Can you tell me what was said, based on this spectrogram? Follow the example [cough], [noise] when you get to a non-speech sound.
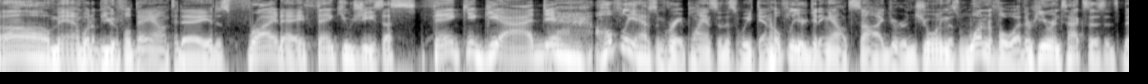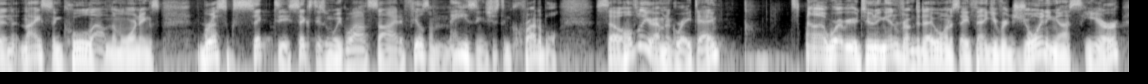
Oh man, what a beautiful day out today. It is Friday. Thank you, Jesus. Thank you, God. Hopefully, you have some great plans for this weekend. Hopefully, you're getting outside. You're enjoying this wonderful weather. Here in Texas, it's been nice and cool out in the mornings. Brisk 60, 60s when we go outside. It feels amazing. It's just incredible. So, hopefully, you're having a great day. Uh, wherever you're tuning in from today, we want to say thank you for joining us here.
